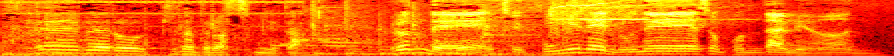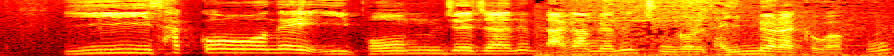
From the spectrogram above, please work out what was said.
세 배로 줄어들었습니다. 그런데 저희 국민의 눈에서 본다면 이 사건의 이 범죄자는 나가면은 증거를 다 인멸할 것 같고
